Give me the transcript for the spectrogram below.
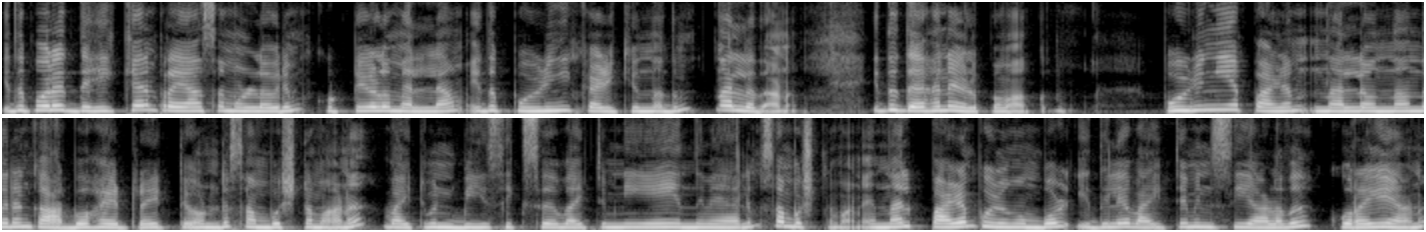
ഇതുപോലെ ദഹിക്കാൻ പ്രയാസമുള്ളവരും കുട്ടികളുമെല്ലാം ഇത് പുഴുങ്ങി കഴിക്കുന്നതും നല്ലതാണ്. ഇത് ദഹന എളുപ്പമാക്കുന്നു. പുഴുങ്ങിയ പഴം നല്ല ഒന്നാം തരം കാർബോഹൈഡ്രേറ്റ് കൊണ്ട് സമ്പുഷ്ടമാണ്. Vitamin B six vitamin A എന്നിവയാലും സമ്പുഷ്ടമാണ്. എന്നാൽ പഴം പുഴുങ്ങുമ്പോൾ ഇതിലെ വൈറ്റമിൻ സി അളവ് കുറയുകയാണ്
